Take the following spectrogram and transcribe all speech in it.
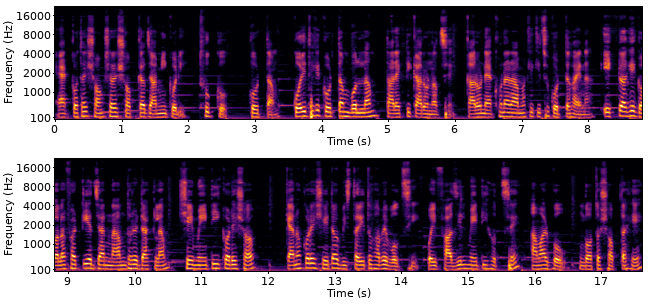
এক কথায় সংসারের সব কাজ আমিই করি। থুক্কো। করতাম। করি থেকে করতাম বললাম, তার একটি কারণ আছে। কারণ এখন আর আমাকে কিছু করতে হয় না। একটু আগে গলা ফাটিয়ে যার নাম ধরে ডাকলাম সেই মেয়েটিই করে সব। কেন করে সেটাও বিস্তারিতভাবে বলছি। ওই ফাজিল মেয়েটি হচ্ছে আমার বউ। গত সপ্তাহে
